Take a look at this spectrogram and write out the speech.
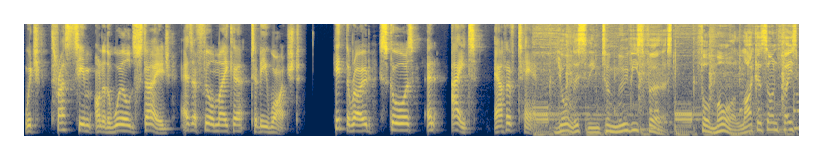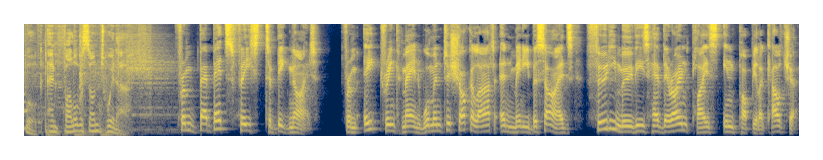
which thrusts him onto the world stage as a filmmaker to be watched. Hit the Road scores an 8 out of 10. You're listening to Movies First. For more, like us on Facebook and follow us on Twitter. From Babette's Feast to Big Night, from Eat, Drink, Man, Woman to Chocolat and many besides, foodie movies have their own place in popular culture.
